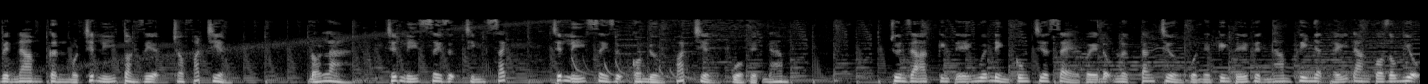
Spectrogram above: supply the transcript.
Việt Nam cần một triết lý toàn diện cho phát triển. Đó là triết lý xây dựng chính sách, triết lý xây dựng con đường phát triển của Việt Nam. Chuyên gia kinh tế Nguyễn Đình Cung chia sẻ về động lực tăng trưởng của nền kinh tế Việt Nam khi nhận thấy đang có dấu hiệu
